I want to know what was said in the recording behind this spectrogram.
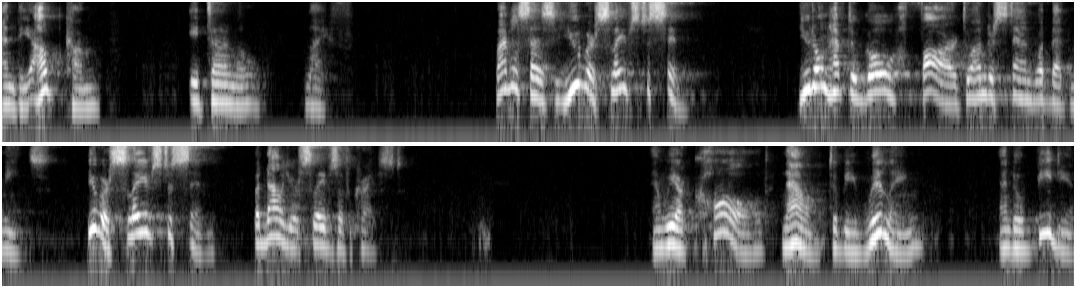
and the outcome eternal Bible says you were slaves to sin. You don't have to go far to understand what that means. You were slaves to sin, but now you're slaves of Christ. And we are called now to be willing and obedient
